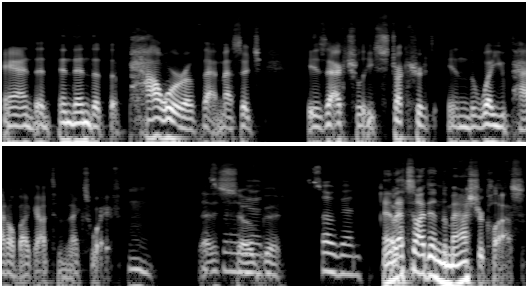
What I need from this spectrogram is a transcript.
and, and, and then that the power of that message is actually structured in the way you paddle back out to the next wave. Mm. That That's is really so good. good. So good. And that's not in the master class.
